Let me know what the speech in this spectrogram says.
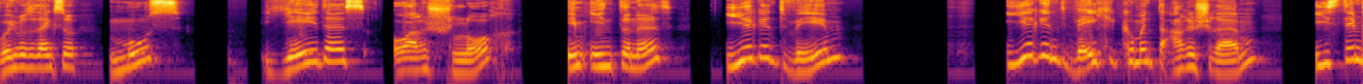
Wo ich mir so denke, so, muss jedes Arschloch im Internet irgendwem irgendwelche Kommentare schreiben, ist dem,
